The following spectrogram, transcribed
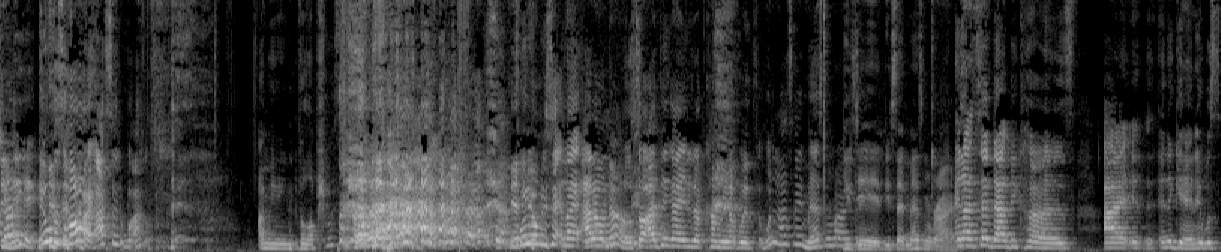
She did. It was hard. I said, well, I don't. I mean, voluptuous. what do you want me to say? Like, I don't know. So I think I ended up coming up with what did I say? Mesmerizing. You did. You said mesmerized. And I said that because I, and again, it was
